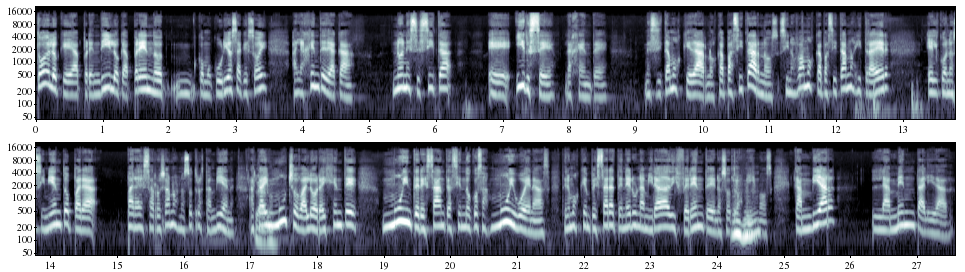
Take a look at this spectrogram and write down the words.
todo lo que aprendí, lo que aprendo mm, como curiosa que soy, a la gente de acá no necesita eh, irse la gente. Necesitamos quedarnos, capacitarnos. Si nos vamos, capacitarnos y traer el conocimiento para, para desarrollarnos nosotros también. Acá hay mucho valor, hay gente muy interesante haciendo cosas muy buenas. Tenemos que empezar a tener una mirada diferente de nosotros mismos, cambiar la mentalidad,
